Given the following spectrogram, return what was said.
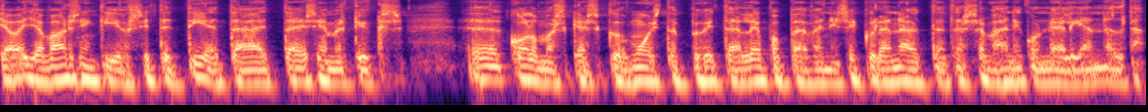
Ja, ja varsinkin jos sitten tietää, että esimerkiksi kolmas käsky on muista pyhitään lepopäivä, niin se kyllä näyttää tässä vähän niin kuin neljänneltä.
